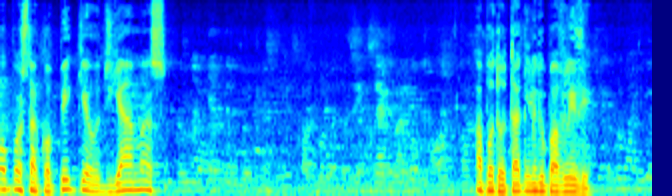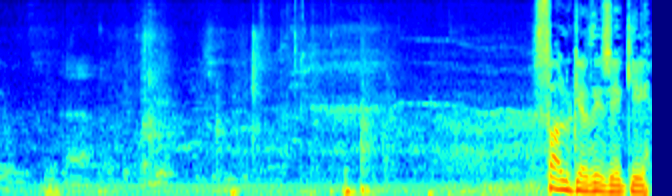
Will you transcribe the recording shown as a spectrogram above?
Όπως θα κοπεί και ο Τζιάμας από το τάκλινγκ του Παυλίδη. Φάλου κερδίζει εκεί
